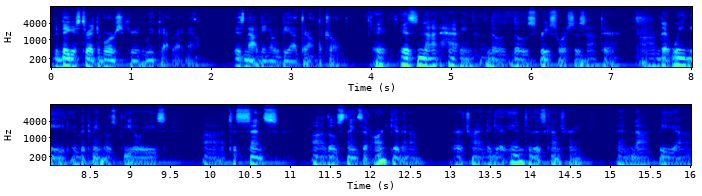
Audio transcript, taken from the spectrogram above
the biggest threat to border security that we've got right now is not being able to be out there on patrol. It is not having those, those resources out there um, that we need in between those POEs uh, to sense uh, those things that aren't given up, that are trying to get into this country and not be uh,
